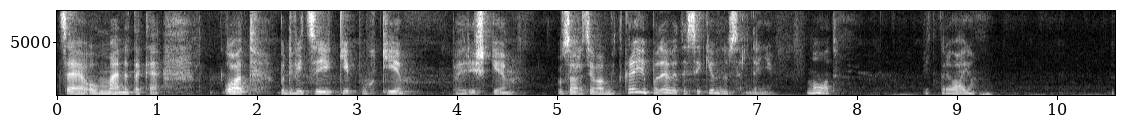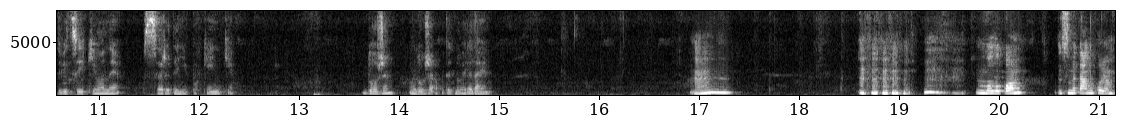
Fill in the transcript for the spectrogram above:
це у мене таке. От, подивіться, які пухкі пиріжки. Зараз я вам відкрию, подивитися, які вони всередині. Ну от, відкриваю. Дивіться, які вони всередині пухенькі. Дуже, дуже апетитно виглядає. М. Молоком, з сметанкою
